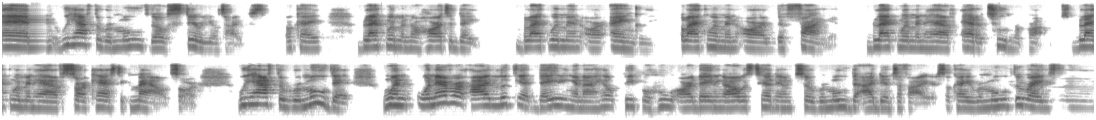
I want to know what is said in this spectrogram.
and we have to remove those stereotypes. Okay, Black women are hard to date. Black women are angry. Black women are defiant. Black women have attitudinal problems. Black women have sarcastic mouths, or we have to remove that. When whenever I look at dating and I help people who are dating, I always tell them to remove the identifiers. Okay, remove the race, mm.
